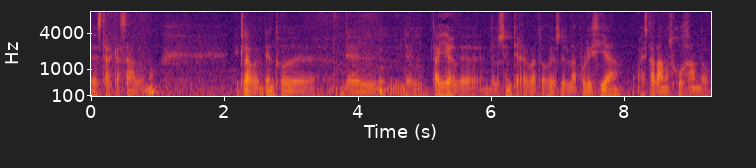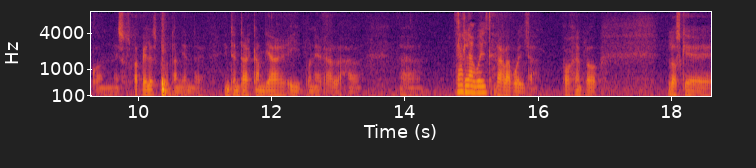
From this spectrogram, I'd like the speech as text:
de estar casado, ¿no? Y claro, dentro del, taller de, los interrogatorios de la policía estábamos jugando con esos papeles, pero también de intentar cambiar y poner a, dar la vuelta. Dar la vuelta. Por ejemplo, los que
